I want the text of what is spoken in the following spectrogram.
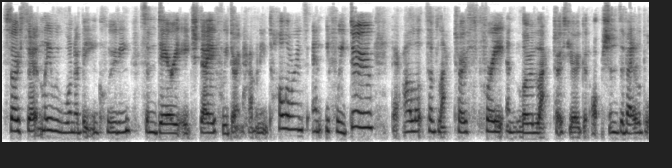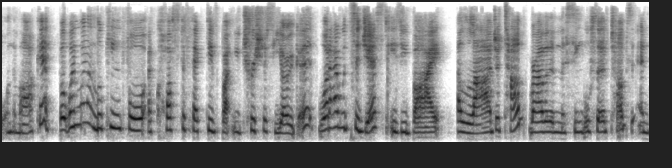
So certainly we want to be including including some dairy each day if we don't have an intolerance. And if we do, there are lots of lactose free and low lactose yogurt options available on the market. But when we're looking for a cost effective but nutritious yogurt, what I would suggest is you buy a larger tub rather than the single serve tubs and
